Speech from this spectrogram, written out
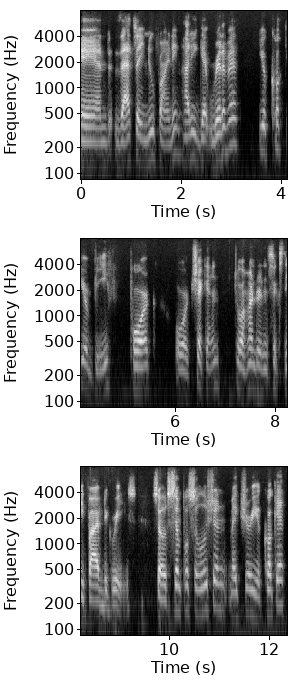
and that's a new finding. How do you get rid of it? You cook your beef, pork, or chicken to 165 degrees. So simple solution, make sure you cook it.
